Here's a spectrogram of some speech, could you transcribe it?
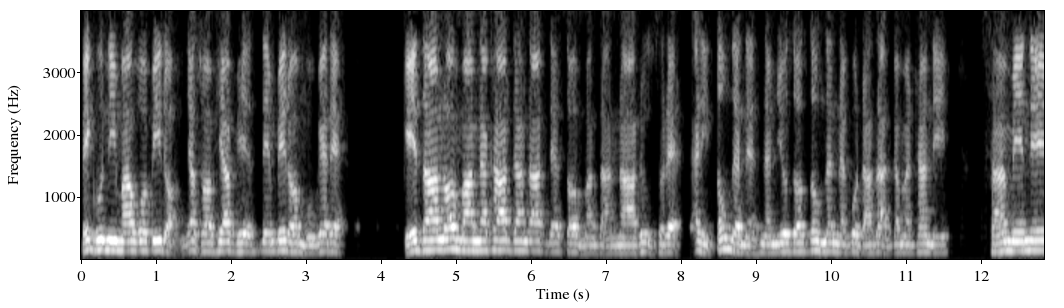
ဘိက္ခုနီမဝပြီးတော့မြတ်စွာဘုရားသင်ပေးတော်မူခဲ့တဲ့ကေတာလောမနခဒန္တာတေသောမန္တနာရုဆိုတဲ့အဲ့ဒီ32မျိုးသော32ခုဒါသကမ္မထန်နေသာမင်းနေ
